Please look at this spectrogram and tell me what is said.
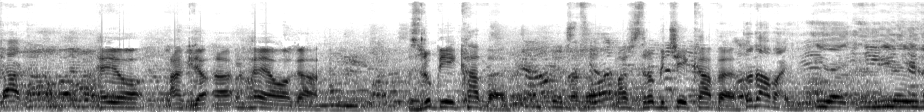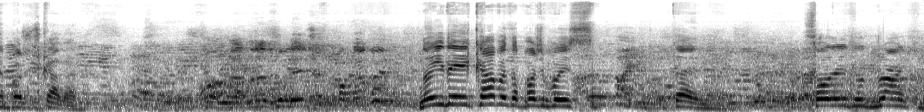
Tak, Hejo, Aglia, a, hejo Aga. Zrób jej kawę. Masz, zrobić jej kawę. to dawaj, idę, idę jej zaparzyć kawę. No idę jej kawę zaparzyć, bo jest ten, so little drunky.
